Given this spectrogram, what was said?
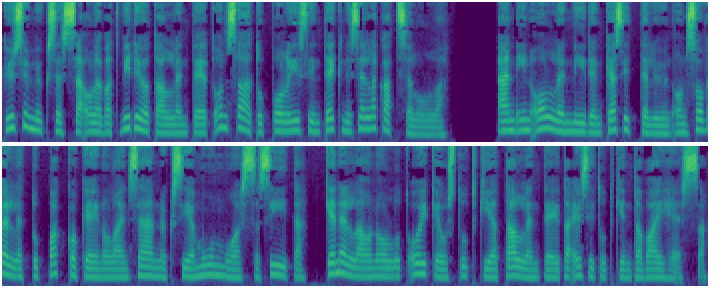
Kysymyksessä olevat videotallenteet on saatu poliisin teknisellä katselulla. NIN ollen niiden käsittelyyn on sovellettu pakkokeinolain säännöksiä muun muassa siitä, kenellä on ollut oikeus tutkia tallenteita esitutkintavaiheessa.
